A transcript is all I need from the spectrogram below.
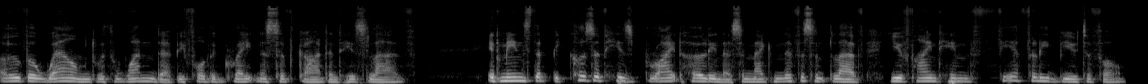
overwhelmed with wonder before the greatness of God and His love. It means that because of His bright holiness and magnificent love, you find Him fearfully beautiful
